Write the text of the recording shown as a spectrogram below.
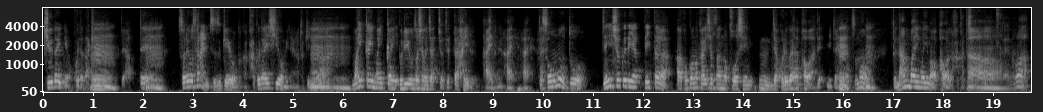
9大点を超えただけうん。であって、うん。それをさらに続けようとか拡大しようみたいな時には、うん。毎回毎回振り落としのジャッジは絶対入るんですはいよね。はいはい。で、そう思うと、前職でやっていた、あ、ここの会社さんの更新、うん、じゃあこれぐらいのパワーで、みたいなやつの、うん何倍も今はパワーがかかってしまっているみたいなのは、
